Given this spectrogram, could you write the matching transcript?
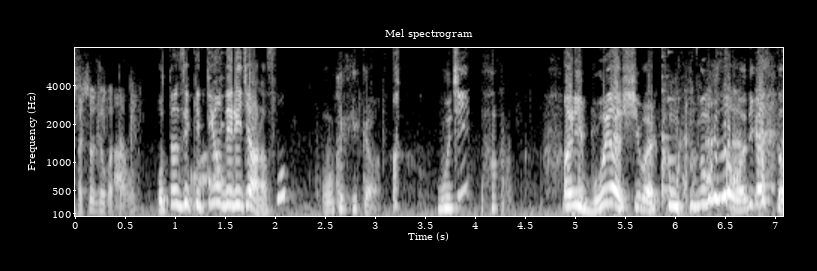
벌써 죽었다고? 아. 어떤 새끼 뛰어내리지 않았어? 오 그니까. 아, 뭐지? 아니 뭐야 씨발 공 공성 어디 갔어?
